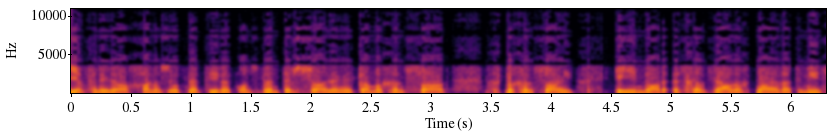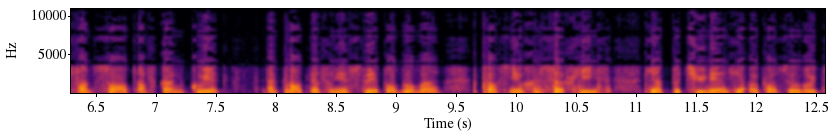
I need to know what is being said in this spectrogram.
Een van die dae gaan ons ook natuurlik ons wintersaailinge kan begin saad, begin saai en daar is geweldig baie wat 'n mens van saad af kan kweek. Ek praat net van jou sleutelblomme, ek praat van jou gesiggies, jou petunias, jou oupa se hoed,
